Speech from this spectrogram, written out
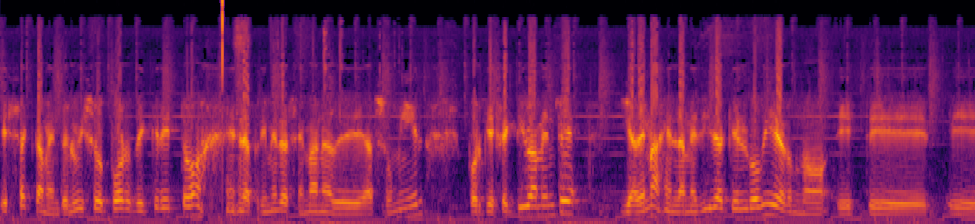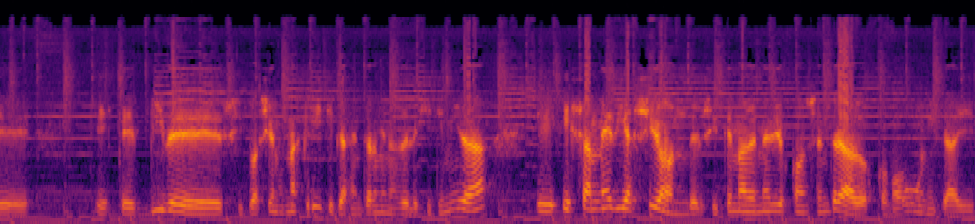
Exactamente, lo hizo por decreto en la primera semana de asumir, porque efectivamente, y además en la medida que el gobierno este, eh, este, vive situaciones más críticas en términos de legitimidad, eh, esa mediación del sistema de medios concentrados como única y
